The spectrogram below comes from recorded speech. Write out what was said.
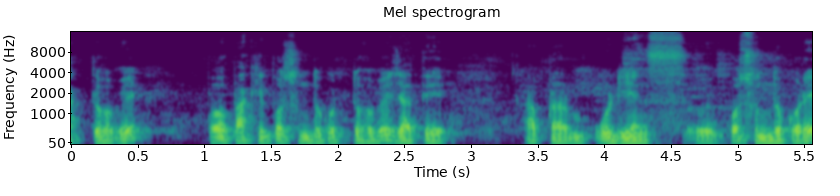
আঁকতে হবে পাখি পছন্দ করতে হবে যাতে আপনার অডিয়েন্স পছন্দ করে।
